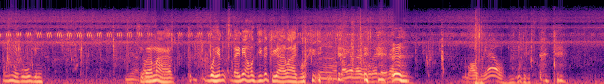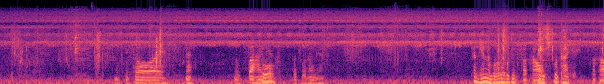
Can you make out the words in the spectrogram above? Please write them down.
เอาอยู่เนี่ยกูกินนี่สิว่ามา บ่เห็นใดเนี่ยเอามากินจะคืออะไรกูเออไปอะไรก็ไม่ได้แล้วเออบอกอยู่แล้วติดคอยนี่ลูกปลาหังโอ้เดียวปลาสูนั่งเดียวฉันเห็นนะบอกเลยกูจะปลาเขาตีพูดไทยปลาเขา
